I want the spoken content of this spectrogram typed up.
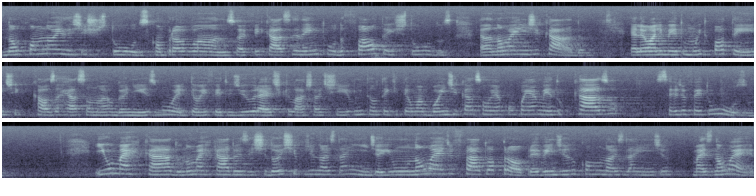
não, como não existem estudos comprovando sua eficácia nem tudo, falta estudos, ela não é indicada. Ela é um alimento muito potente, causa reação no organismo, ele tem um efeito diurético e laxativo, então tem que ter uma boa indicação e acompanhamento caso seja feito o uso. E o mercado, no mercado existe dois tipos de nós da Índia, e um não é de fato a própria, é vendido como nós da Índia, mas não é.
